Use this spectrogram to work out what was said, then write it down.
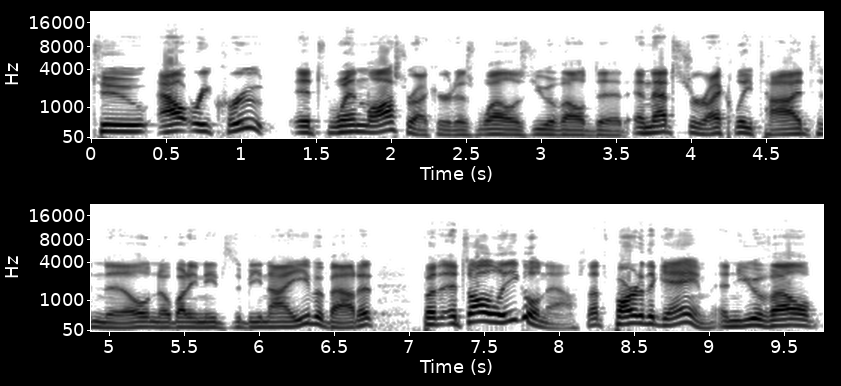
to out recruit its win loss record as well as U of L did. And that's directly tied to nil. Nobody needs to be naive about it, but it's all legal now. So that's part of the game. And U of L,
